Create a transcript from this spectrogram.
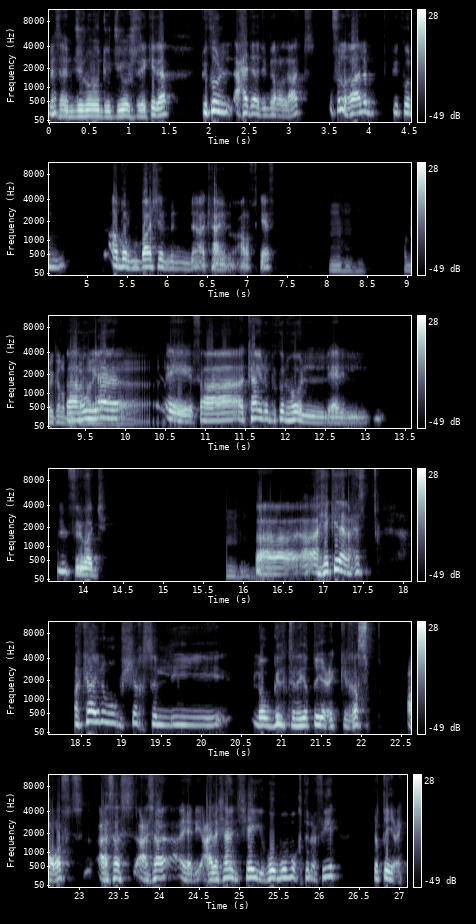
مثلا جنود وجيوش زي كذا بيكون أحد الادميرالات وفي الغالب بيكون أمر مباشر من أكاينو عرفت كيف؟ وبيقلب فهو يا- على- اي فكاينو بيكون هو يعني في الوجه. فعشان كذا أنا أحس اكاينو مو بالشخص اللي لو قلت له يطيعك غصب عرفت؟ أساس عشان يعني علشان شيء هو مو مقتنع فيه يطيعك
